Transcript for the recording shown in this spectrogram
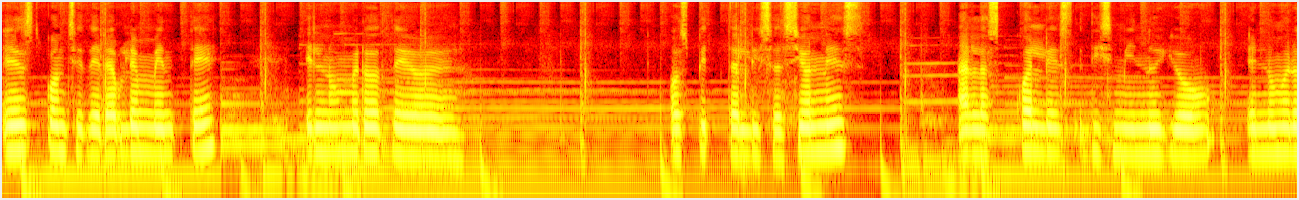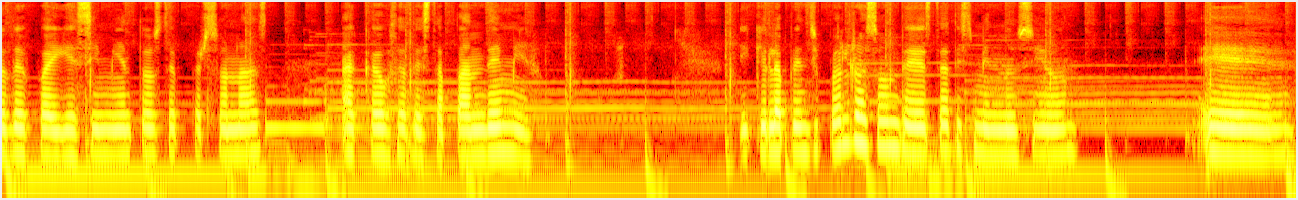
es considerablemente el número de hospitalizaciones a las cuales disminuyó el número de fallecimientos de personas a causa de esta pandemia. Y que la principal razón de esta disminución eh,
